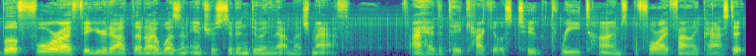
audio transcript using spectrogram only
before I figured out that I wasn't interested in doing that much math. I had to take calculus 2 three times before I finally passed it,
